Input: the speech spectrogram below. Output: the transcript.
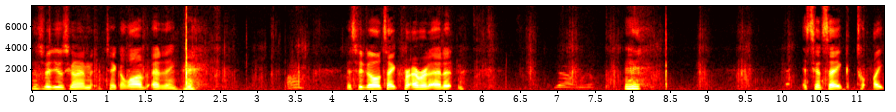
This video is gonna take a lot of editing. This video will take forever to edit. yeah, it will. It's gonna take t- like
